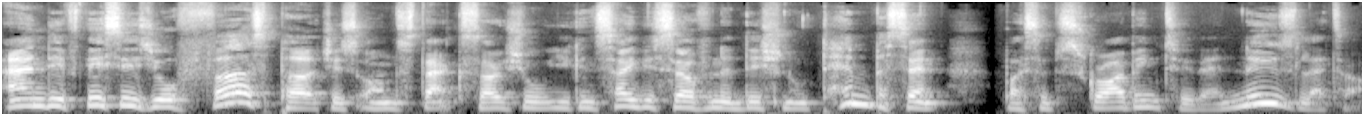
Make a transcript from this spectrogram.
And if this is your first purchase on Stack Social, you can save yourself an additional 10% by subscribing to their newsletter.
